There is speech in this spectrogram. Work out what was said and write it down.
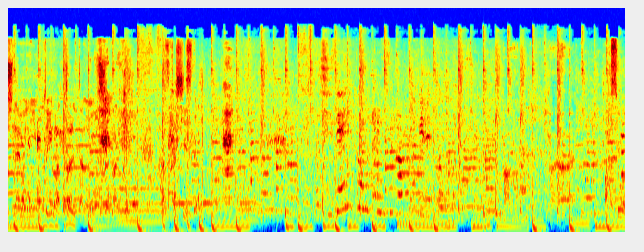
ちなみに今撮れたの見せてもらって恥ずかしいですね。自然光が一番見れると思うんですよあはいはい。あすごい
